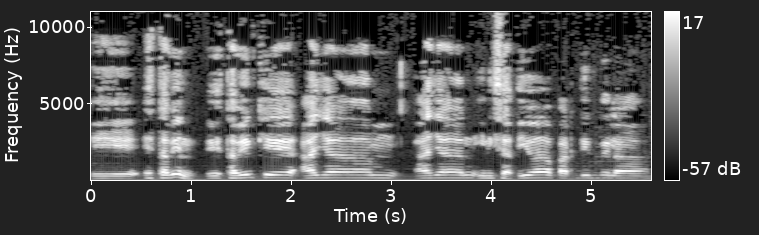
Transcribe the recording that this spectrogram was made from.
Eh, está bien, está bien que haya mm, hayan iniciativas a partir de la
